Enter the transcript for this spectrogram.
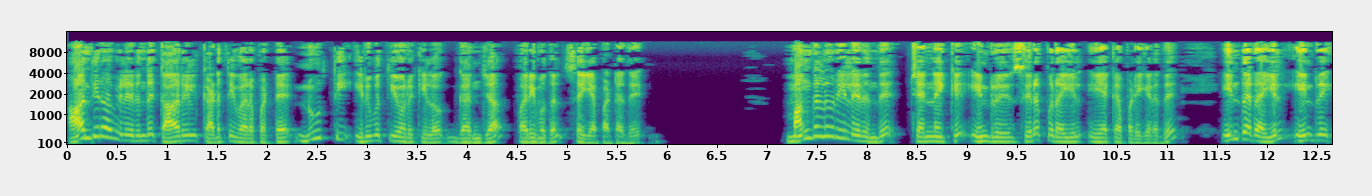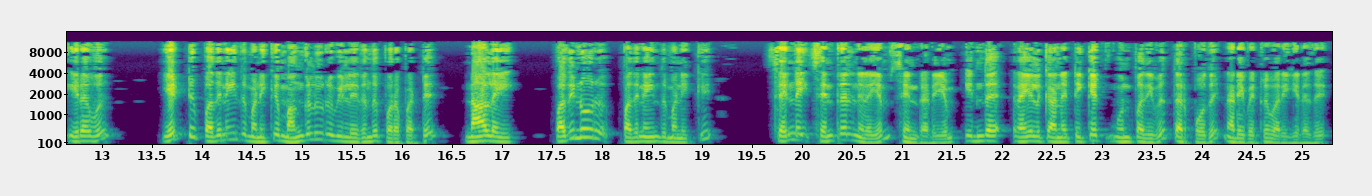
ஆந்திராவிலிருந்து காரில் கடத்தி வரப்பட்ட நூத்தி இருபத்தி ஒரு கிலோ கஞ்சா பறிமுதல் செய்யப்பட்டது. மங்களூரிலிருந்து சென்னைக்கு இன்று சிறப்பு ரயில் இயக்கப்படுகிறது. இந்த ரயில் இன்று இரவு எட்டு பதினைந்து மணிக்கு மங்களூருவிலிருந்து புறப்பட்டு நாளை பதினோரு பதினைந்து மணிக்கு சென்னை சென்ட்ரல் நிலையம் சென்றடையும். இந்த ரயிலுக்கான டிக்கெட் முன்பதிவு தற்போது நடைபெற்று வருகிறது.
